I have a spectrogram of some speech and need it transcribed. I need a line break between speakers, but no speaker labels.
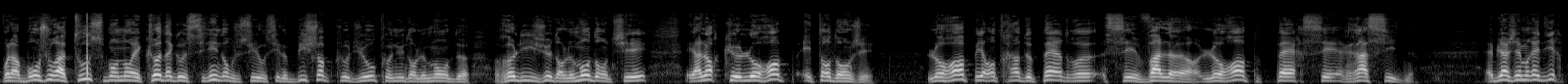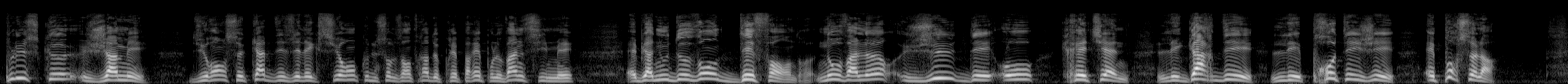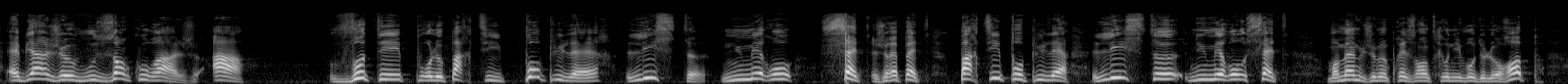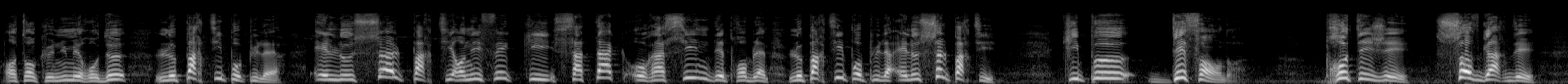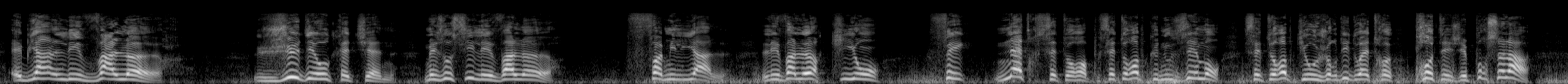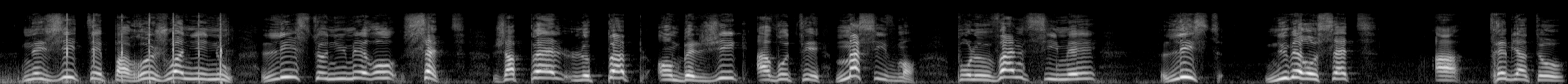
Voilà, bonjour à tous, mon nom est Claude Agostini, donc je suis aussi le bishop Claudio, connu dans le monde religieux, dans le monde entier, et alors que l'Europe est en danger. L'Europe est en train de perdre ses valeurs, l'Europe perd ses racines. Eh bien, j'aimerais dire plus que jamais, durant ce cadre des élections que nous sommes en train de préparer pour le 26 mai, eh bien, nous devons défendre nos valeurs judéo-chrétiennes, les garder, les protéger, et pour cela, eh bien, je vous encourage à voter pour le Parti populaire, liste numéro 7. Je répète, Parti populaire, liste numéro 7. Moi-même, je me présenterai au niveau de l'Europe en tant que numéro 2. Le Parti populaire est le seul parti, en effet, qui s'attaque aux racines des problèmes. Le Parti populaire est le seul parti qui peut défendre protéger, sauvegarder eh bien, les valeurs judéo-chrétiennes, mais aussi les valeurs familiales, les valeurs qui ont fait naître cette Europe, cette Europe que nous aimons, cette Europe qui aujourd'hui doit être protégée. Pour cela, n'hésitez pas, rejoignez-nous. Liste numéro 7. J'appelle le peuple en Belgique à voter massivement pour le 26 mai liste numéro 7. À très bientôt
